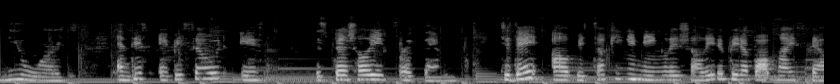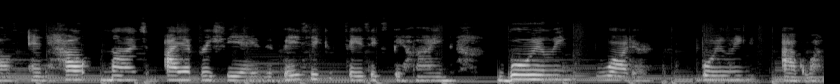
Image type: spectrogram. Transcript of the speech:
new words. And this episode is especially for them. Today, I'll be talking in English a little bit about myself and how much I appreciate the basic physics behind boiling water, boiling agua.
